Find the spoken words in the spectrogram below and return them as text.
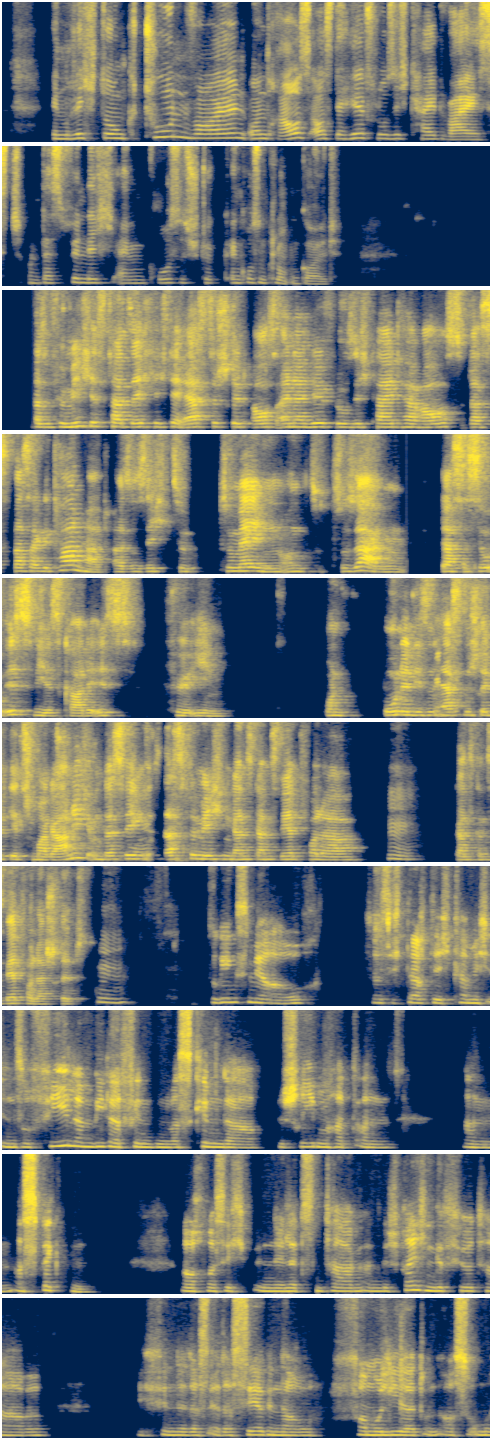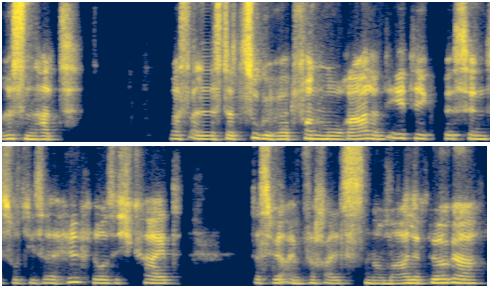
in Richtung tun wollen und raus aus der Hilflosigkeit weist. Und das finde ich ein großes Stück, einen großen Klumpen Gold. Also für mich ist tatsächlich der erste Schritt aus einer Hilflosigkeit heraus das, was er getan hat. Also sich zu, zu melden und zu, sagen, dass es so ist, wie es gerade ist für ihn. Und ohne diesen ersten Schritt geht es schon mal gar nicht. Und deswegen ist das für mich ein ganz, ganz wertvoller, mhm. Ganz, ganz wertvoller Schritt. Mhm. So ging es mir auch, dass ich dachte, ich kann mich in so vielem wiederfinden, was Kim da beschrieben hat an, an Aspekten. Auch was ich in den letzten Tagen an Gesprächen geführt habe. Ich finde, dass er das sehr genau formuliert und auch so umrissen hat, was alles dazugehört, von Moral und Ethik bis hin zu dieser Hilflosigkeit, dass wir einfach als normale Bürger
